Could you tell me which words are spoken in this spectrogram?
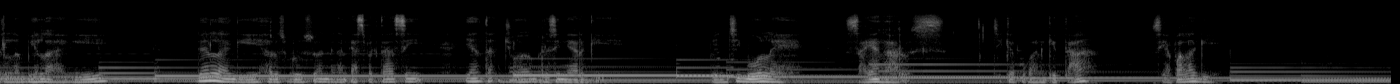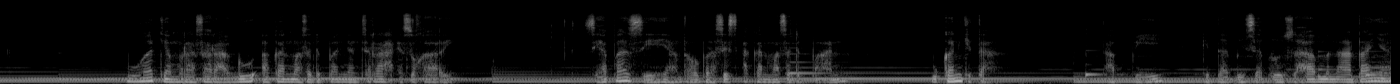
Terlebih lagi, dan lagi harus berusaha dengan ekspektasi yang tak jua bersinergi. Benci boleh, sayang harus. Jika bukan kita, siapa lagi? Buat yang merasa ragu akan masa depan yang cerah esok hari. Siapa sih yang tahu persis akan masa depan? Bukan kita. Tapi kita bisa berusaha menatanya.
